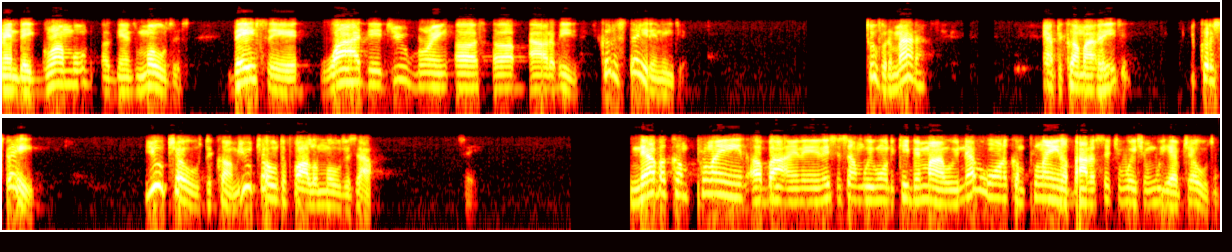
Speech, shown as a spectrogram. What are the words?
and they grumbled against Moses. They said, Why did you bring us up out of Egypt? You could have stayed in Egypt. Two for the matter. You have to come out of Egypt. You could have stayed. You chose to come. You chose to follow Moses out. See. Never complain about, and, and this is something we want to keep in mind. We never want to complain about a situation we have chosen.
